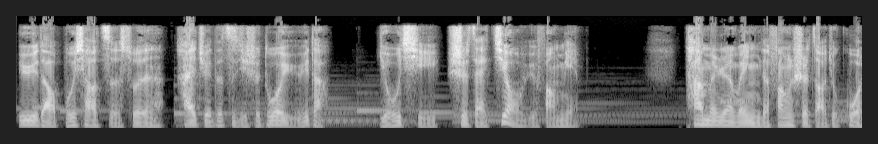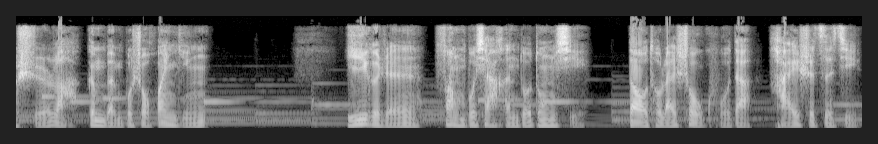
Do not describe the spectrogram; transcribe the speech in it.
遇到不孝子孙，还觉得自己是多余的，尤其是在教育方面，他们认为你的方式早就过时了，根本不受欢迎。一个人放不下很多东西，到头来受苦的还是自己。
